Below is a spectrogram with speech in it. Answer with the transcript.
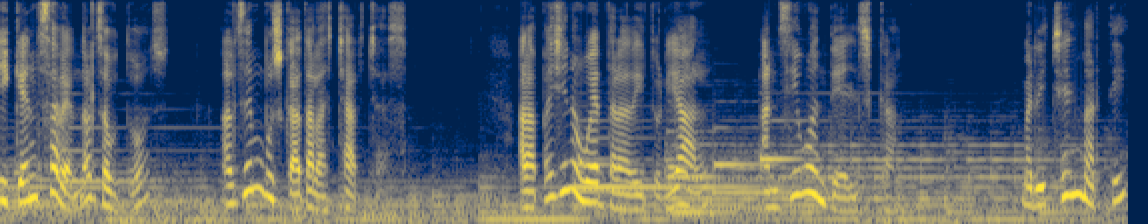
I què en sabem dels autors? Els hem buscat a les xarxes. A la pàgina web de l'editorial ens diuen d'ells que Meritxell Martí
